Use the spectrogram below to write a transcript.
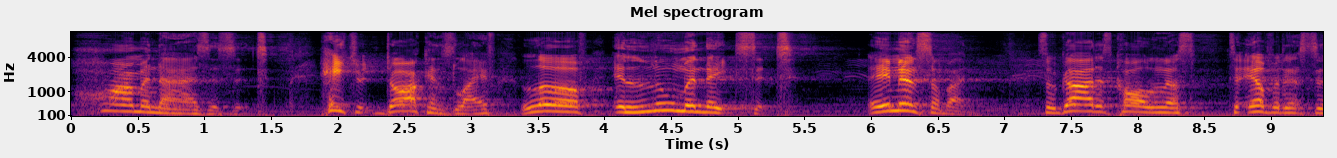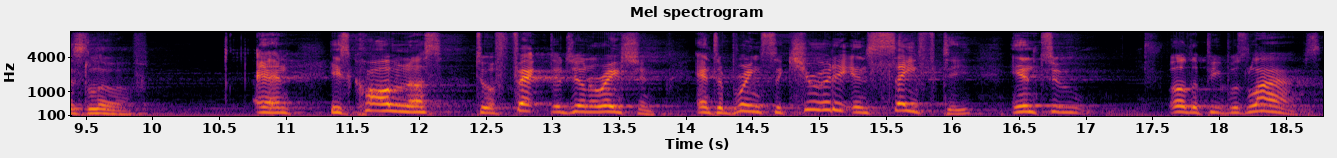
harmonizes it. Hatred darkens life, love illuminates it. Amen, somebody. So God is calling us to evidence this love. And He's calling us to affect the generation and to bring security and safety into other people's lives.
